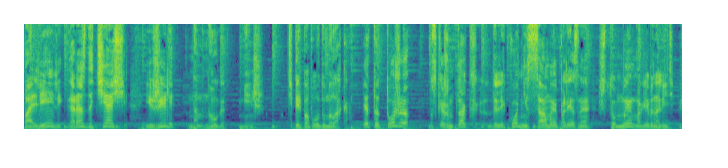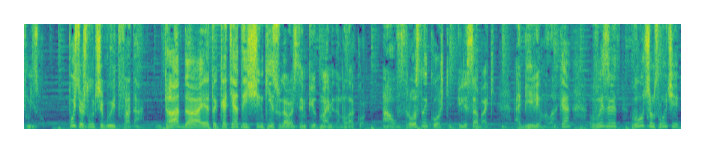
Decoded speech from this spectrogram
болели гораздо чаще и жили намного меньше. Теперь по поводу молока. Это тоже, скажем так, далеко не самое полезное, что мы могли бы налить в миску. Пусть уж лучше будет вода. Да-да, это котята и щенки с удовольствием пьют мамино молоко. А у взрослой кошки или собаки обилие молока вызовет в лучшем случае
